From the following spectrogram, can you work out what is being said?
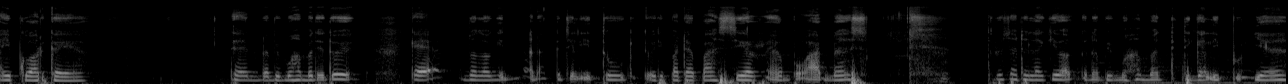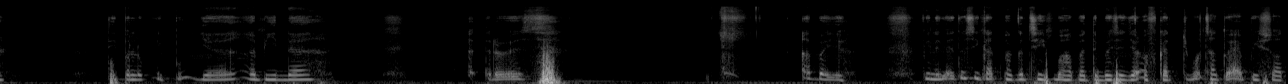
aib keluarga ya. Dan Nabi Muhammad itu kayak nolongin anak kecil itu gitu di padang pasir yang panas. Terus ada lagi waktu Nabi Muhammad ditinggal ibunya dipeluk ibunya Aminah. Terus apa ya? Filmnya itu singkat banget sih Muhammad the Messenger of God. Cuma satu episode.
